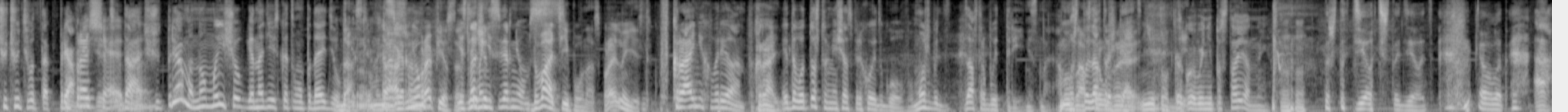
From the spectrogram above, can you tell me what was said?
чуть-чуть вот так прямо Упрощает, идете. Да, да. чуть-чуть прямо, но мы еще, я надеюсь, к этому подойдем, Да. если мы не Так, свернем. профессор, Если мы значит, не свернем с- Два типа у нас, правильно есть? в крайних вариантах. В крайних. Это вот то, что мне сейчас приходит в голову. Может быть, завтра будет три, не знаю. А ну, может, завтра завтра уже пять. не тот день. Какой вы непостоянный. Что делать, что делать. Вот. А,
